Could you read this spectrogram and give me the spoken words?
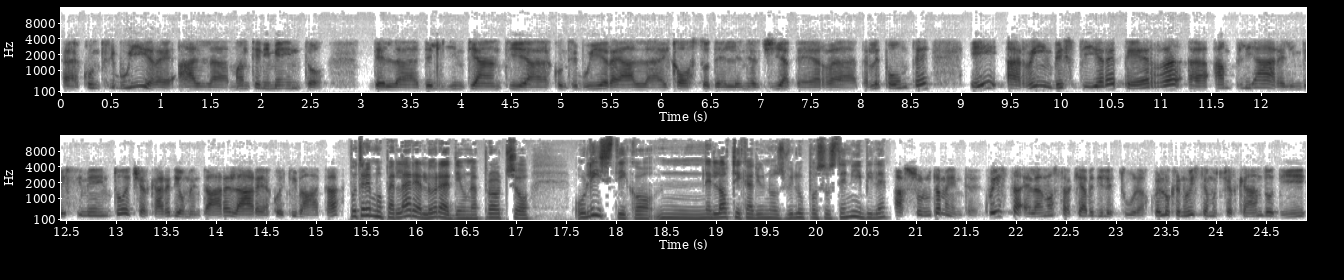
eh, contribuire al mantenimento del, degli impianti, a contribuire al, al costo dell'energia per, per, le pompe e a reinvestire per uh, ampliare l'investimento e cercare di aumentare l'area coltivata. Potremmo parlare allora di un approccio olistico mh, mm, nell'ottica di uno sviluppo sostenibile? Assolutamente, questa è la nostra chiave di lettura. Quello che noi stiamo cercando di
